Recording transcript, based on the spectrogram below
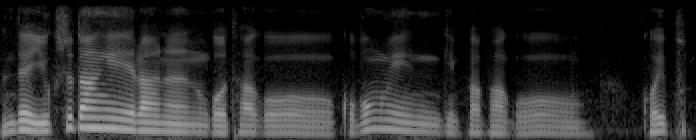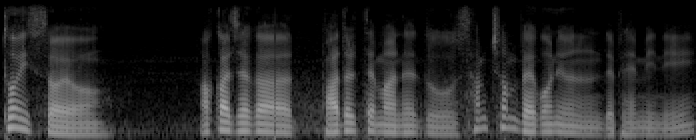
근데 육수당이라는 곳하고 고봉민 김밥하고 거의 붙어 있어요. 아까 제가 받을 때만 해도 3,100원이었는데, 배민이.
